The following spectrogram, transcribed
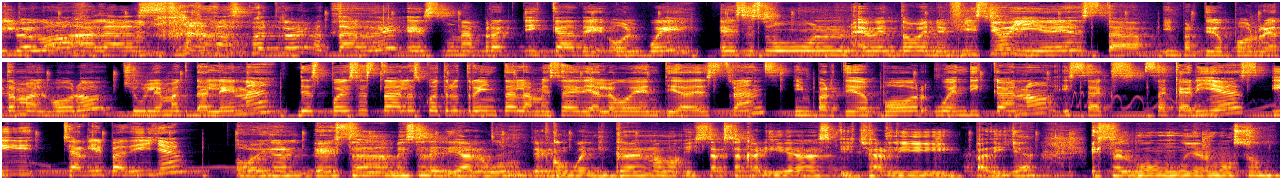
Y luego a las, a las 4 de la tarde es una práctica de All Way. Ese es un evento beneficio y está impartido por Reata Malboro, Chule Magdalena. Después está a las 4.30 la mesa de diálogo de entidades trans, impartido por Wendy Cano, Isaac Zacarías y Charlie Padilla. Oigan, esta mesa de diálogo de, con Wendy Cano, Isaac Zacarías y Charlie Padilla es algo muy hermoso.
